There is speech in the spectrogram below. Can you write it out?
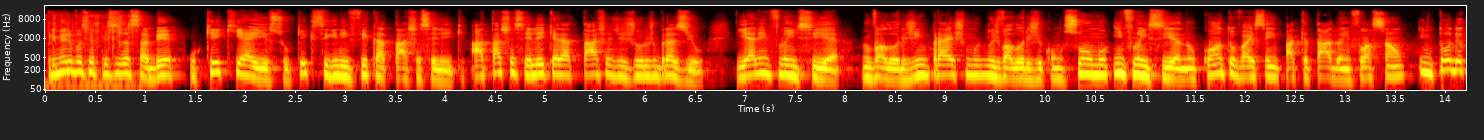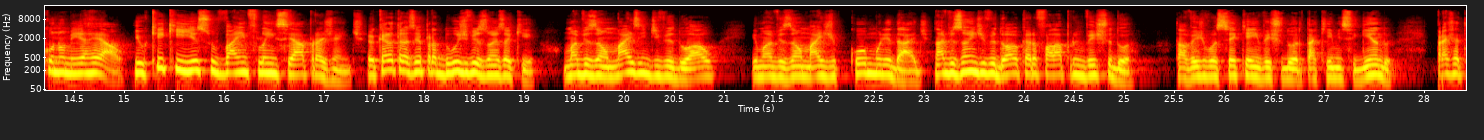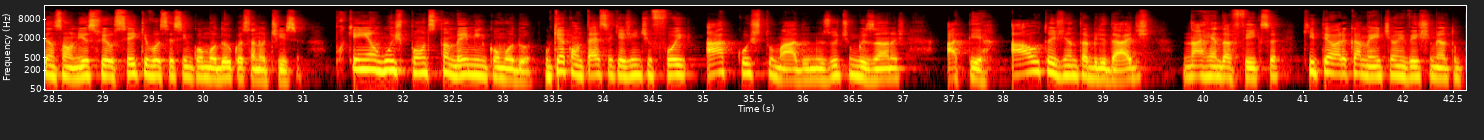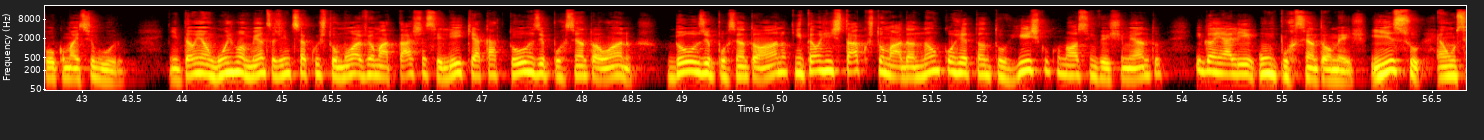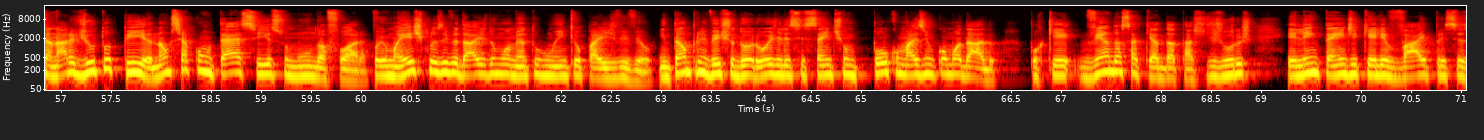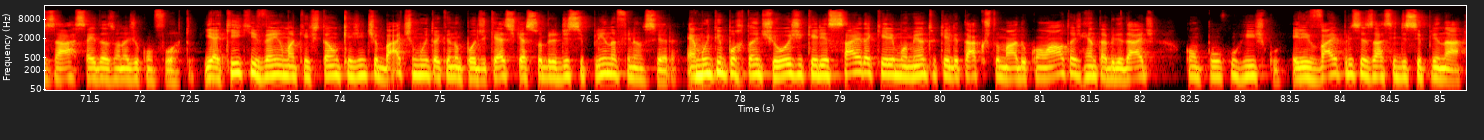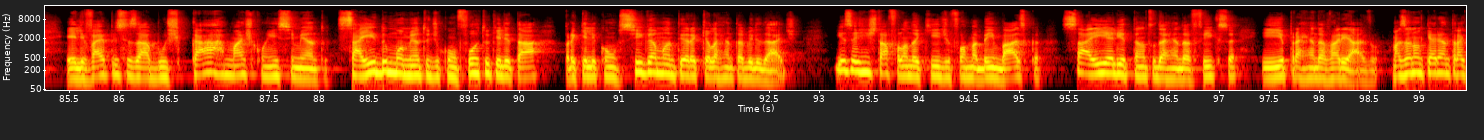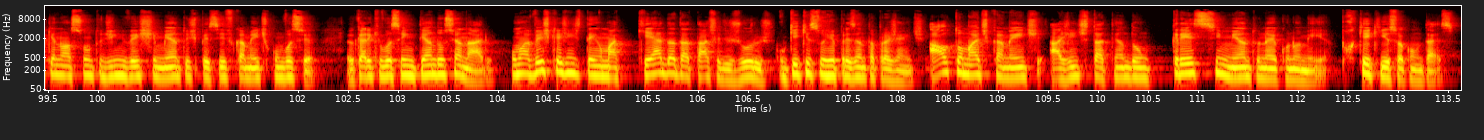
Primeiro você precisa saber o que, que é isso, o que, que significa a taxa Selic. A taxa Selic é a taxa de juros Brasil e ela influencia nos valores de empréstimo, nos valores de consumo, influencia no quanto vai ser impactado a inflação em toda a economia real. E o que, que isso vai influenciar para a gente? Eu quero trazer para duas visões aqui. Uma visão mais individual e uma visão mais de comunidade. Na visão individual, eu quero falar para o investidor. Talvez você que é investidor está aqui me seguindo Preste atenção nisso e eu sei que você se incomodou com essa notícia, porque em alguns pontos também me incomodou. O que acontece é que a gente foi acostumado nos últimos anos a ter altas rentabilidades na renda fixa, que teoricamente é um investimento um pouco mais seguro. Então, em alguns momentos, a gente se acostumou a ver uma taxa Selic a 14% ao ano, 12% ao ano. Então, a gente está acostumado a não correr tanto risco com o nosso investimento e ganhar ali 1% ao mês. E isso é um cenário de utopia, não se acontece isso mundo afora. Foi uma exclusividade do momento ruim que o país viveu. Então, para o investidor hoje, ele se sente um pouco mais incomodado porque vendo essa queda da taxa de juros, ele entende que ele vai precisar sair da zona de conforto. E é aqui que vem uma questão que a gente bate muito aqui no podcast, que é sobre a disciplina financeira. É muito importante hoje que ele saia daquele momento que ele está acostumado com alta rentabilidade com pouco risco. Ele vai precisar se disciplinar, ele vai precisar buscar mais conhecimento, sair do momento de conforto que ele está para que ele consiga manter aquela rentabilidade. Isso a gente está falando aqui de forma bem básica, sair ali tanto da renda fixa e ir para a renda variável. Mas eu não quero entrar aqui no assunto de investimento especificamente com você. Eu quero que você entenda o cenário. Uma vez que a gente tem uma queda da taxa de juros, o que, que isso representa para a gente? Automaticamente a gente está tendo um crescimento na economia. Por que, que isso acontece?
